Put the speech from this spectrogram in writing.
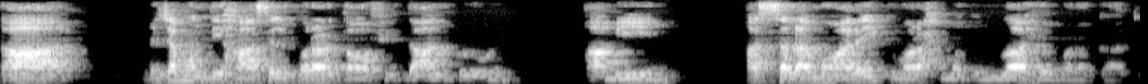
তার রেজামন্দি হাসিল করার তৌফিক দান করুন। আমিন। আসসালামু আলাইকুম রহমতুল্লাহ বারকাতুহ।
